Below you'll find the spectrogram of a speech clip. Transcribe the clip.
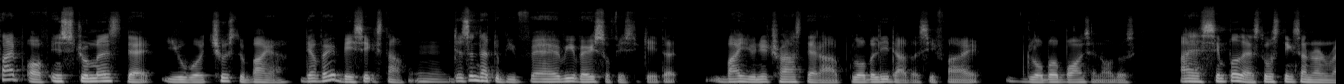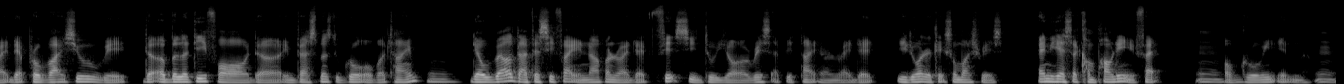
type of instruments that you will choose to buy, ah, they're very basic stuff. mm, It doesn't have to be very, very sophisticated. Buy unit trusts that are globally diversified, global bonds and all those. Are as simple as those things are run right that provides you with the ability for the investments to grow over time. mm, They're well diversified enough right that fits into your risk appetite right that you don't want to take so much risk. And it has a compounding effect mm, of growing in mm.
